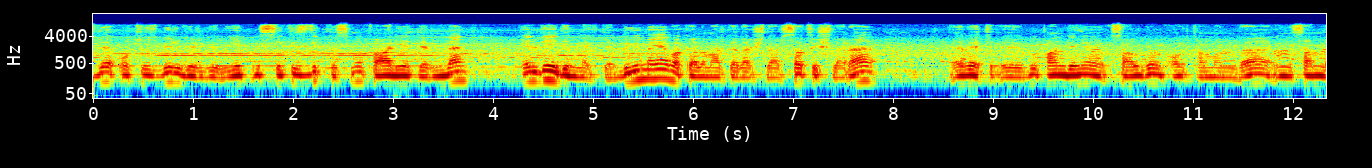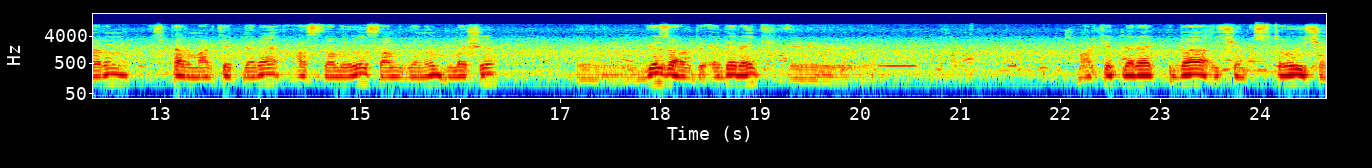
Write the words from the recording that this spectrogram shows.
%31,78'lik kısmı faaliyetlerinden elde edilmekte. Büyümeye bakalım arkadaşlar satışlara. Evet e, bu pandemi salgın ortamında insanların süpermarketlere hastalığı, salgını, bulaşı e, göz ardı ederek e, marketlere gıda için, stoğu için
